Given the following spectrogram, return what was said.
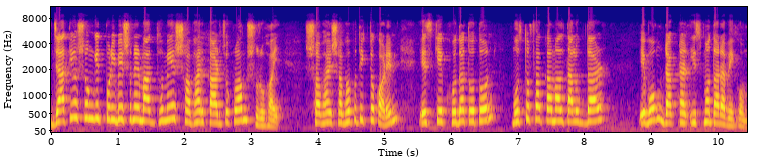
জাতীয় সংগীত পরিবেশনের মাধ্যমে সভার কার্যক্রম শুরু হয়। সভায় সভাপতিত্ব করেন এস কে খোদা তোতন মোস্তফা কামাল তালুকদার এবং ডাক্তার ইসমতারা বেগম।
